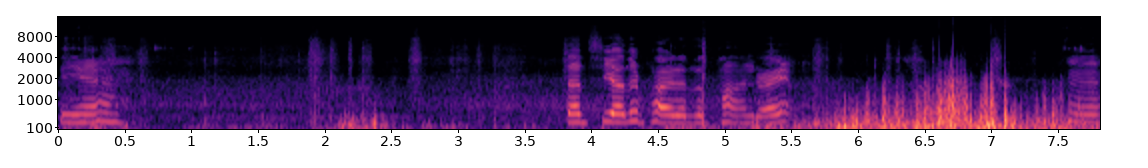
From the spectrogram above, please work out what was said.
Yeah. That's the other part of the pond, right? Yeah.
